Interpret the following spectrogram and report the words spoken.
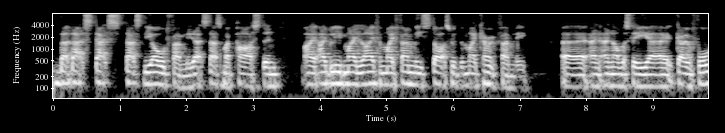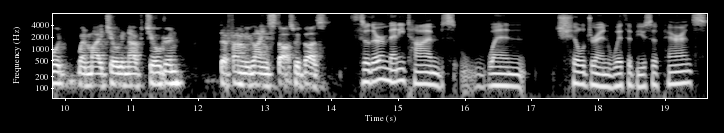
that that's that's that's the old family. That's that's my past and I, I believe my life and my family starts with the, my current family. Uh, and, and, obviously, uh, going forward, when my children have children, the family line starts with us. So there are many times when children with abusive parents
